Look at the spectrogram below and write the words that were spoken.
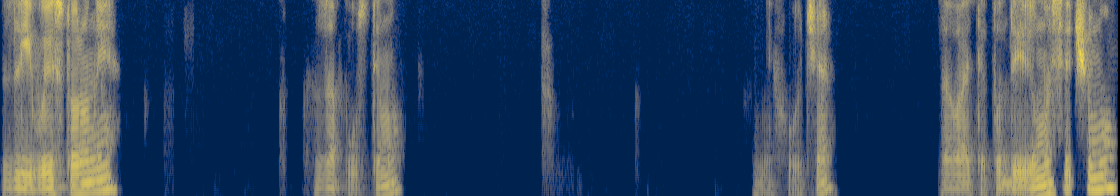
з лівої сторони. Запустимо. Не хоче. Давайте подивимося, чому.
